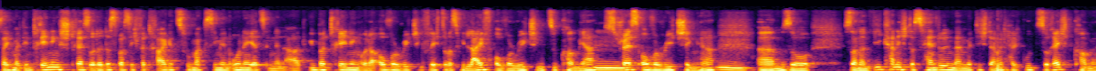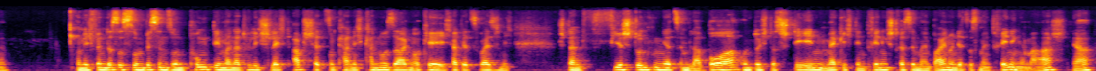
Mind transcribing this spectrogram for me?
sag ich mal, den Trainingsstress oder das, was ich vertrage, zu maximieren, ohne jetzt in eine Art Übertraining oder Overreaching, vielleicht sowas wie Life-Overreaching zu kommen, ja, mm. Stress-Overreaching, ja, mm. ähm, so, sondern wie kann ich das handeln, damit ich damit halt gut zurechtkomme? Und ich finde, das ist so ein bisschen so ein Punkt, den man natürlich schlecht abschätzen kann. Ich kann nur sagen, okay, ich habe jetzt, weiß ich nicht, stand vier Stunden jetzt im Labor und durch das Stehen merke ich den Trainingsstress in meinem Bein und jetzt ist mein Training im Arsch, ja.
